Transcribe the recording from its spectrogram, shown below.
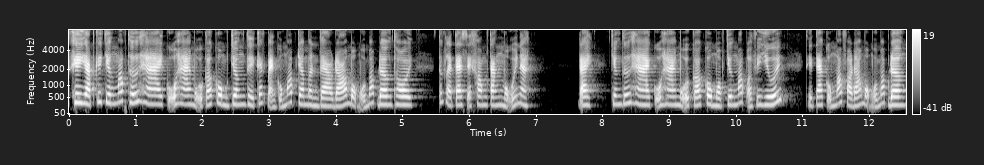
Khi gặp cái chân móc thứ hai của hai mũi có cùng chân thì các bạn cũng móc cho mình vào đó một mũi móc đơn thôi. Tức là ta sẽ không tăng mũi nè. Đây, chân thứ hai của hai mũi có cùng một chân móc ở phía dưới thì ta cũng móc vào đó một mũi móc đơn.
